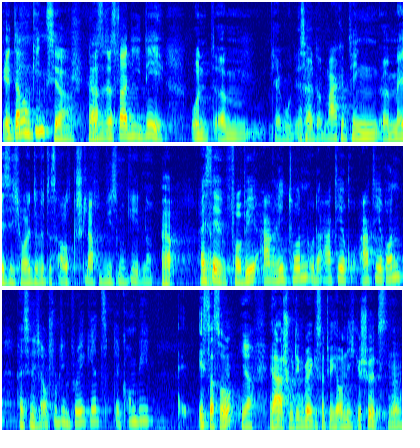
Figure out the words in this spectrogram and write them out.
Ja, darum ging es ja. Ja. Also das war die Idee. Und ähm, ja gut, ist halt marketingmäßig heute wird das ausgeschlachtet, wie es nur geht. Ne? Ja. Heißt der VW Areton oder Ater- Ateron? Heißt der nicht auch Shooting Break jetzt, der Kombi? Ist das so? Ja. Ja, Shooting Break ist natürlich auch nicht geschützt. Ne?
